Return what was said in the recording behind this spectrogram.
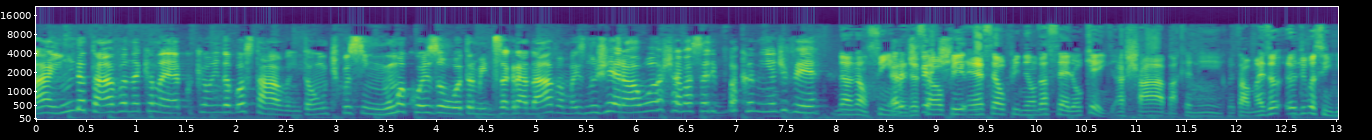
Ainda tava naquela época que eu ainda gostava, então, tipo assim, uma coisa ou outra me desagradava, mas no geral eu achava a série bacaninha de ver. Não, não, sim, Era mas essa é, essa é a opinião da série. Ok, achar bacaninha e tal. Mas eu, eu digo assim,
